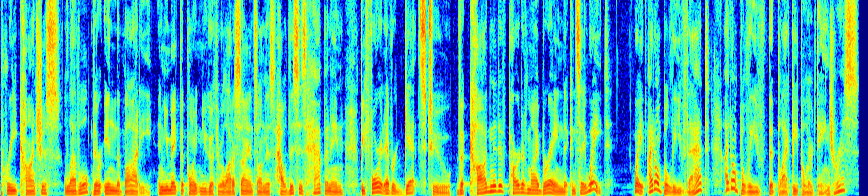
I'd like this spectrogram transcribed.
pre-conscious level they're in the body and you make the point and you go through a lot of science on this how this is happening before it ever gets to the cognitive part of my brain that can say wait wait, I don't believe that. I don't believe that black people are dangerous.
